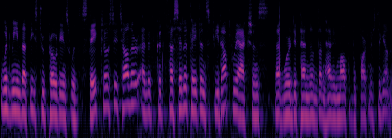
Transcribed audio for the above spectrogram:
would mean that these two proteins would stay close to each other and it could facilitate and speed up reactions that were dependent on having multiple partners together.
